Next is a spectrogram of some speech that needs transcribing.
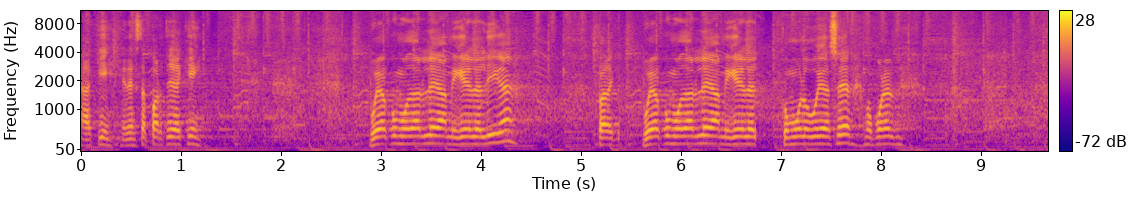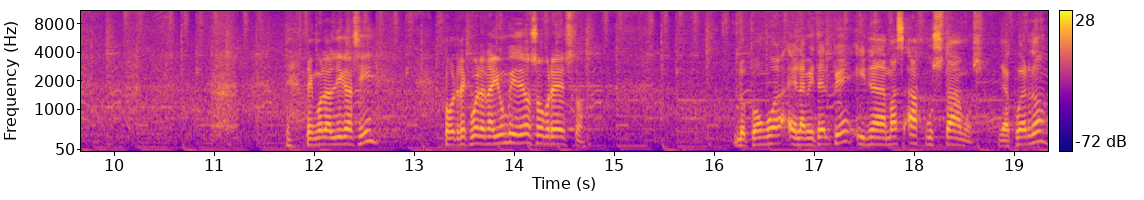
aquí, en esta parte de aquí. Voy a acomodarle a Miguel la liga. Para que, voy a acomodarle a Miguel ¿Cómo lo voy a hacer? Voy a poner... Tengo la liga así. Pues recuerden, hay un video sobre esto lo pongo en la mitad del pie y nada más ajustamos, ¿de acuerdo?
